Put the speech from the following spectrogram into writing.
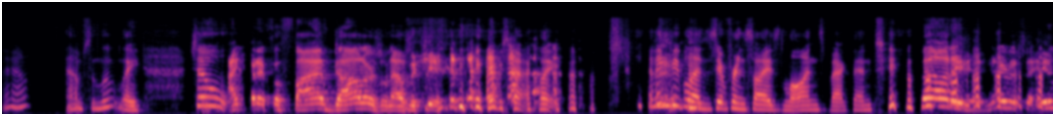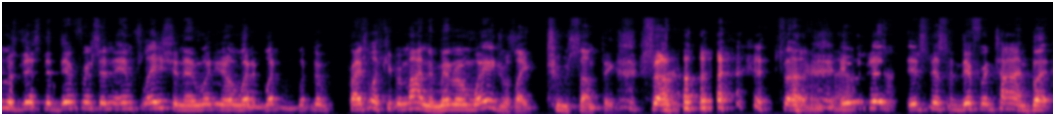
Yeah, absolutely. So I cut it for five dollars when I was a kid. exactly. I think people had different sized lawns back then too. no, they didn't. They were saying- It was just the difference in inflation and what you know what what what the price was. Keep in mind the minimum wage was like two something. So so it was just it's just a different time. But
